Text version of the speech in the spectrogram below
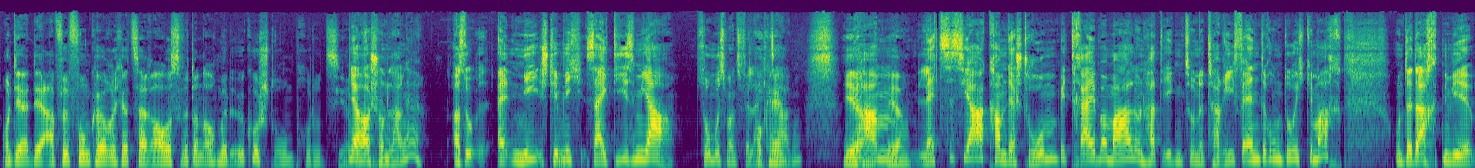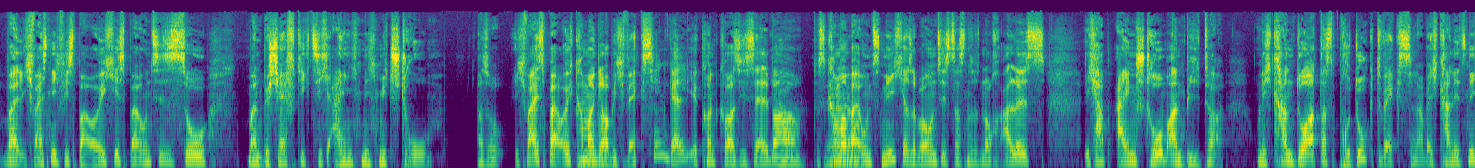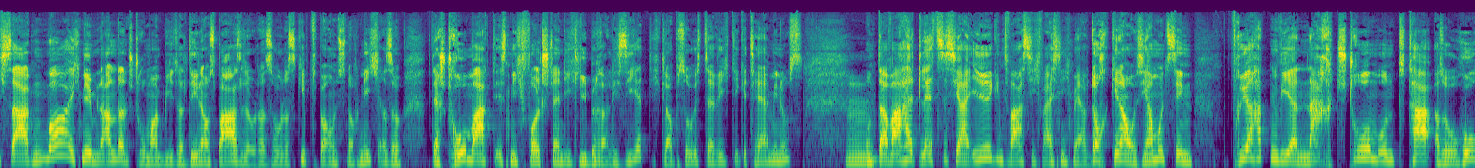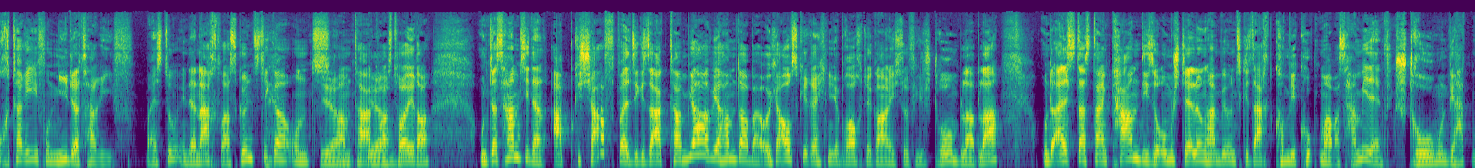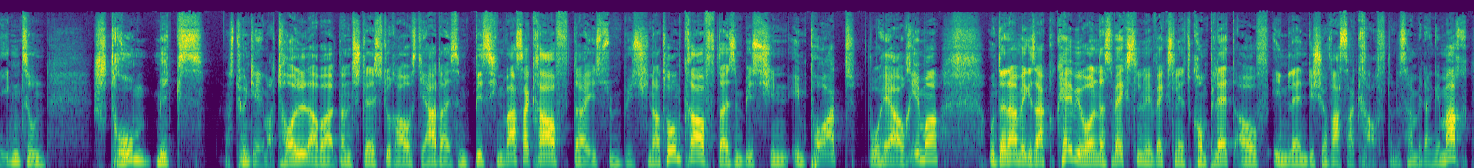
Und der, der Apfelfunk, höre ich jetzt heraus, wird dann auch mit Ökostrom produziert. Ja, schon lange. Also, äh, nee, stimmt nicht, seit diesem Jahr. So muss man es vielleicht okay. sagen. Wir ja, haben ja. letztes Jahr kam der Strombetreiber mal und hat irgend so eine Tarifänderung durchgemacht. Und da dachten wir, weil ich weiß nicht, wie es bei euch ist, bei uns ist es so, man beschäftigt sich eigentlich nicht mit Strom. Also ich weiß, bei euch kann man, mhm. glaube ich, wechseln, gell? Ihr könnt quasi selber. Ja, das kann ja, man bei uns nicht. Also bei uns ist das noch alles, ich habe einen Stromanbieter und ich kann dort das Produkt wechseln. Aber ich kann jetzt nicht sagen, oh, ich nehme einen anderen Stromanbieter, den aus Basel oder so. Das gibt es bei uns noch nicht. Also der Strommarkt ist nicht vollständig liberalisiert. Ich glaube, so ist der richtige Terminus. Mhm. Und da war halt letztes Jahr irgendwas, ich weiß nicht mehr. Doch, genau, sie haben uns den Früher hatten wir Nachtstrom und Ta also Hochtarif und Niedertarif. Weißt du, in der Nacht war es günstiger und ja, am Tag ja. war es teurer. Und das haben sie dann abgeschafft, weil sie gesagt haben, ja, wir haben da bei euch ausgerechnet, ihr braucht ja gar nicht so viel Strom, bla bla. Und als das dann kam, diese Umstellung, haben wir uns gesagt, komm, wir gucken mal, was haben wir denn für Strom? Und wir hatten irgend so einen Strommix. Das tönt ja immer toll, aber dann stellst du raus, ja, da ist ein bisschen Wasserkraft, da ist ein bisschen Atomkraft, da ist ein bisschen Import, woher auch immer. Und dann haben wir gesagt, okay, wir wollen das wechseln, wir wechseln jetzt komplett auf inländische Wasserkraft. Und das haben wir dann gemacht.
